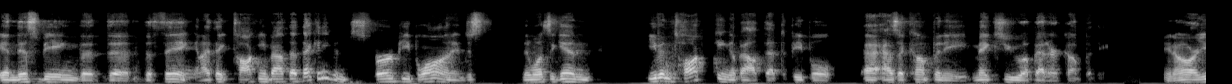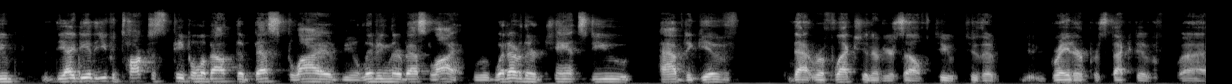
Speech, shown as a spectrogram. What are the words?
and this being the the the thing. And i think talking about that that can even spur people on and just then once again even talking about that to people uh, as a company makes you a better company. You know are you the idea that you could talk to people about the best life you know living their best life whatever their chance do you have to give that reflection of yourself to to the greater perspective uh,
